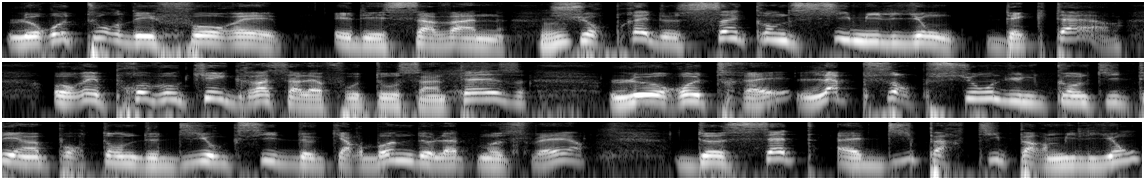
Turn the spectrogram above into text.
le retour des forêts et des savanes mmh. sur près de 56 millions d'hectares aurait provoqué, grâce à la photosynthèse, le retrait, l'absorption d'une quantité importante de dioxyde de carbone de l'atmosphère de 7 à 10 parties par million,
